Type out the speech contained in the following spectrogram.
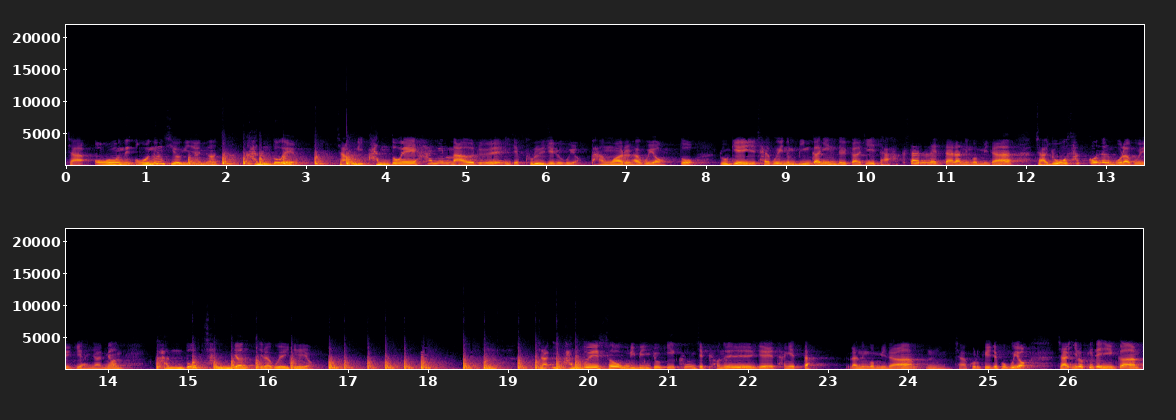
자 어느 어느 지역이냐면 자, 간도예요. 자 우리 간도의 한인 마을을 이제 불을 지르고요, 방화를 하고요, 또 여기에 이 살고 있는 민간인들까지 다 학살을 했다라는 겁니다. 자, 요 사건을 뭐라고 얘기하냐면 간도 참변이라고 얘기해요. 음, 자, 이 간도에서 우리 민족이 큰 이제 변을 이제 당했다라는 겁니다. 음, 자, 그렇게 이제 보고요. 자, 이렇게 되니까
